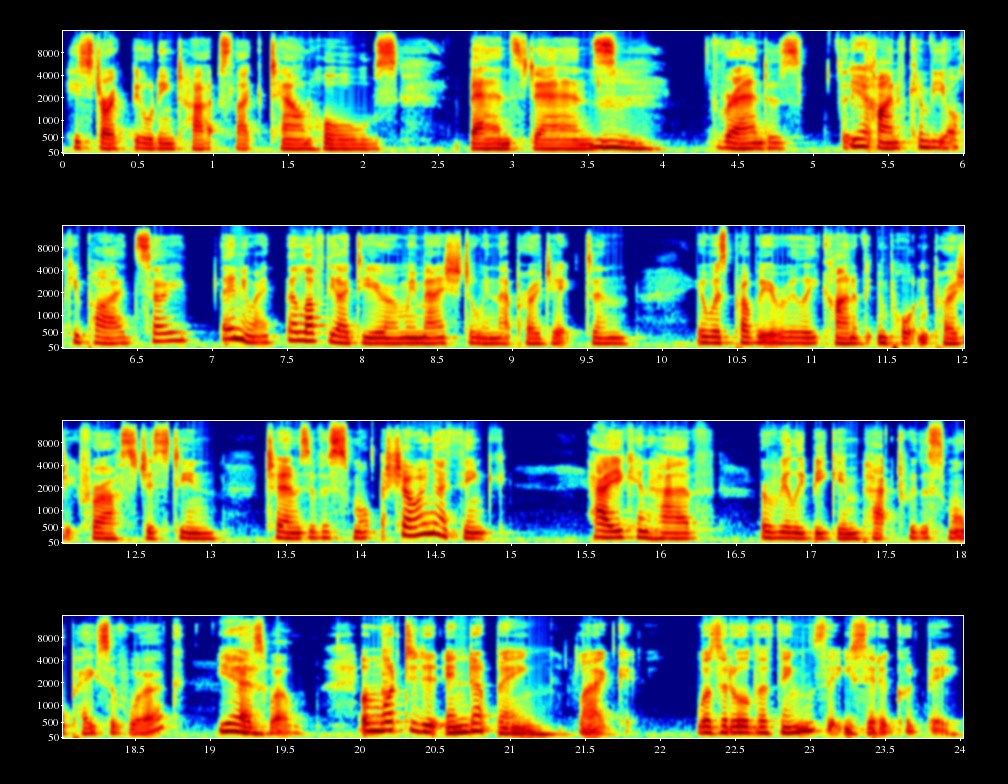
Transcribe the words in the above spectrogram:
historic building types like town halls, bandstands, mm. verandas that Yeah. kind of can be occupied. So anyway, they loved the idea and we managed to win that project and it was probably a really kind of important project for us just in terms of a small showing I think how you can have a really big impact with a small piece of work Yeah. as well. And what did it end up being? Like, was it all the things that you said it could be?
